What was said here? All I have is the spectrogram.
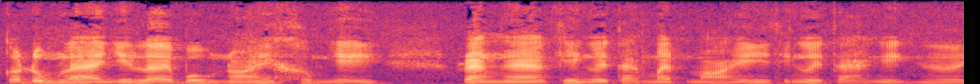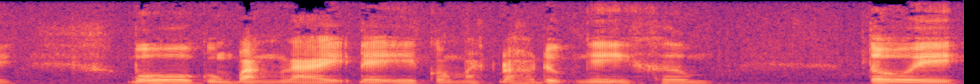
Có đúng là như lời bố nói không nhỉ? Rằng à, khi người ta mệt mỏi thì người ta nghỉ ngơi. Bố cũng băng lại để con mắt đó được nghỉ không? Tôi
